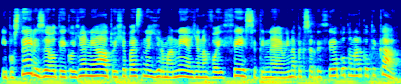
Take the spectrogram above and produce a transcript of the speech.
Υποστήριζε ότι η οικογένειά του είχε πάει στην Γερμανία για να βοηθήσει την Έμι να απεξαρτηθεί από τα ναρκωτικά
